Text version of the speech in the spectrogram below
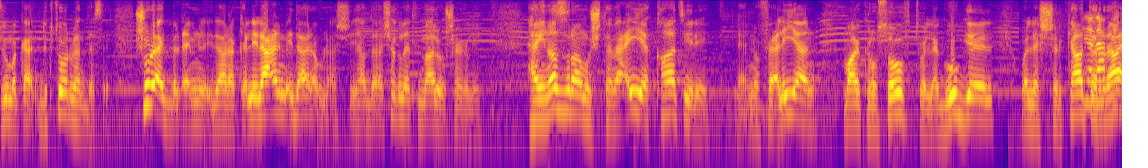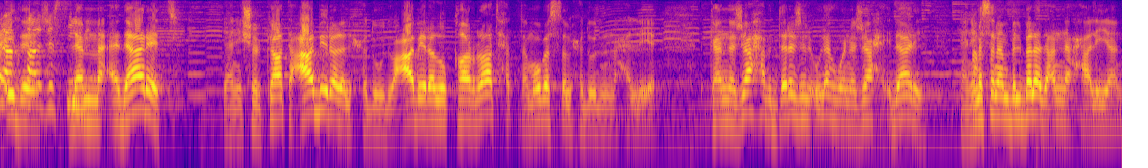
شو مكان دكتور بالهندسه شو رأيك بالعلم الإدارة؟ قال لي لا علم إدارة ولا شيء هذا شغلة المال وشغلة. هي نظرة مجتمعية قاتلة لأنه فعليا مايكروسوفت ولا جوجل ولا الشركات الرائدة لما أدارت يعني شركات عابرة للحدود وعابرة للقارات حتى مو بس الحدود المحلية. كان نجاحها بالدرجة الأولى هو نجاح إداري. يعني مثلا بالبلد عندنا حاليا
